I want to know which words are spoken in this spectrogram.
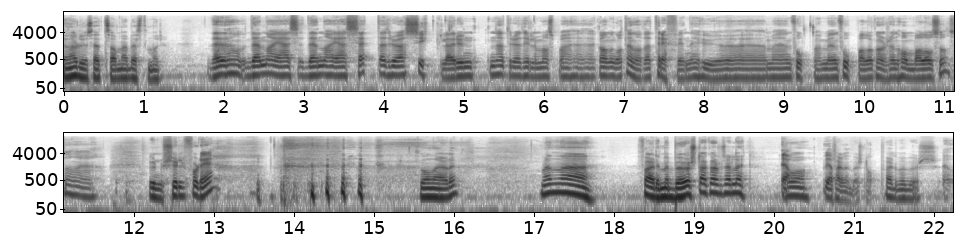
Den har du sett sammen med bestemor. Den, den, har jeg, den har jeg sett. Jeg tror jeg sykla rundt den. Jeg tror jeg til og med spa- Det kan godt hende at jeg treffer inn i huet med en, fotball, med en fotball og kanskje en håndball også, så det, unnskyld for det. Sånn er det. Men uh, ferdig med børs, da, kanskje? Eller? Ja, vi er ferdig med børs nå. ferdig med børs. Ja.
